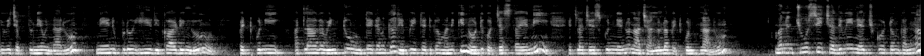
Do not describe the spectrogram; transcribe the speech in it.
ఇవి చెప్తూనే ఉన్నారు. నేను ఇప్పుడు ఈ రికార్డింగు పెట్టుకుని అట్లాగా వింటూ ఉంటే కనుక రిపీటెడ్గా మనకి నోటికి వచ్చేస్తాయని ఇట్లా చేసుకుని నేను నా ఛానల్లో పెట్టుకుంటున్నాను. మనం చూసి చదివి నేర్చుకోవటం కన్నా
